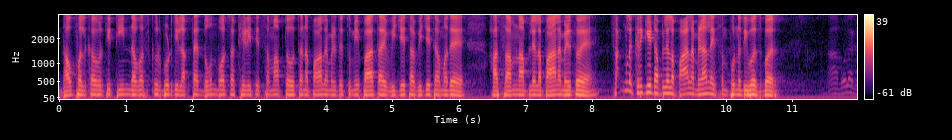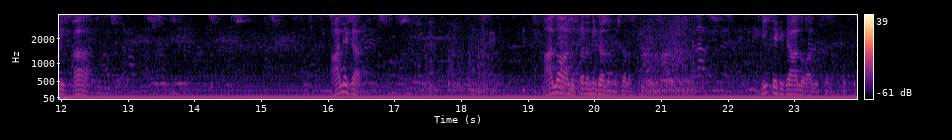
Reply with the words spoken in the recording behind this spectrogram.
धाव फलकावरती तीन धावा स्कोरबोर्डती लागतात दोन बॉलचा खेळ इथे समाप्त होताना पाहायला मिळतोय. तुम्ही पाहताय विजेता विजेत्यामध्ये हा सामना आपल्याला पाहायला मिळतोय. चांगलं क्रिकेट आपल्याला पाहायला मिळालंय संपूर्ण दिवसभर आले का आलो आलो चला निघालो मी चला ठीक आहे ठीक आहे आलो आलो चला ओके.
